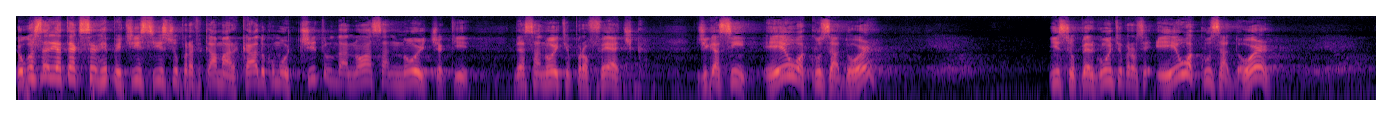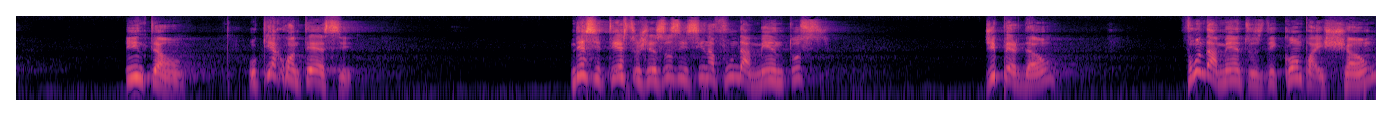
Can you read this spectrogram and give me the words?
Eu gostaria até que você repetisse isso para ficar marcado como o título da nossa noite aqui, dessa noite profética. Diga assim: Eu acusador? Isso, pergunte para você: Eu acusador? Então, o que acontece? Nesse texto, Jesus ensina fundamentos de perdão, fundamentos de compaixão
